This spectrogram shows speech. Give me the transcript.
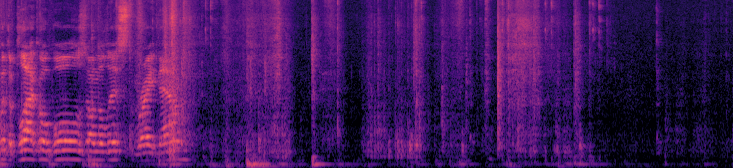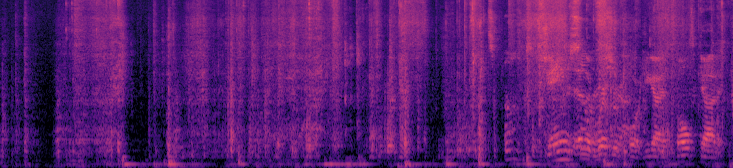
Put the Placo Bulls on the list right now. James and the Rip. Report. You guys both got it.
